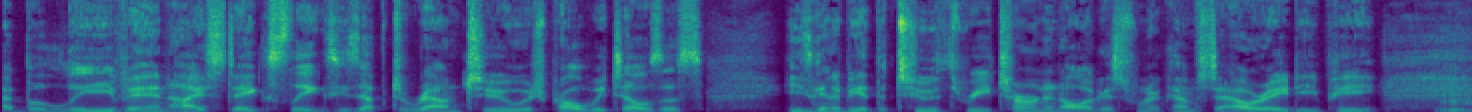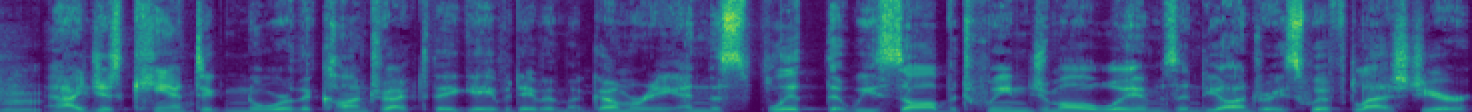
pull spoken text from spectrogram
I believe in high stakes leagues he's up to round two, which probably tells us he's going to be at the two three turn in August when it comes to our ADP. Mm-hmm. And I just can't ignore the contract they gave David Montgomery and the split that we saw between Jamaal Williams and D'Andre Swift last year.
